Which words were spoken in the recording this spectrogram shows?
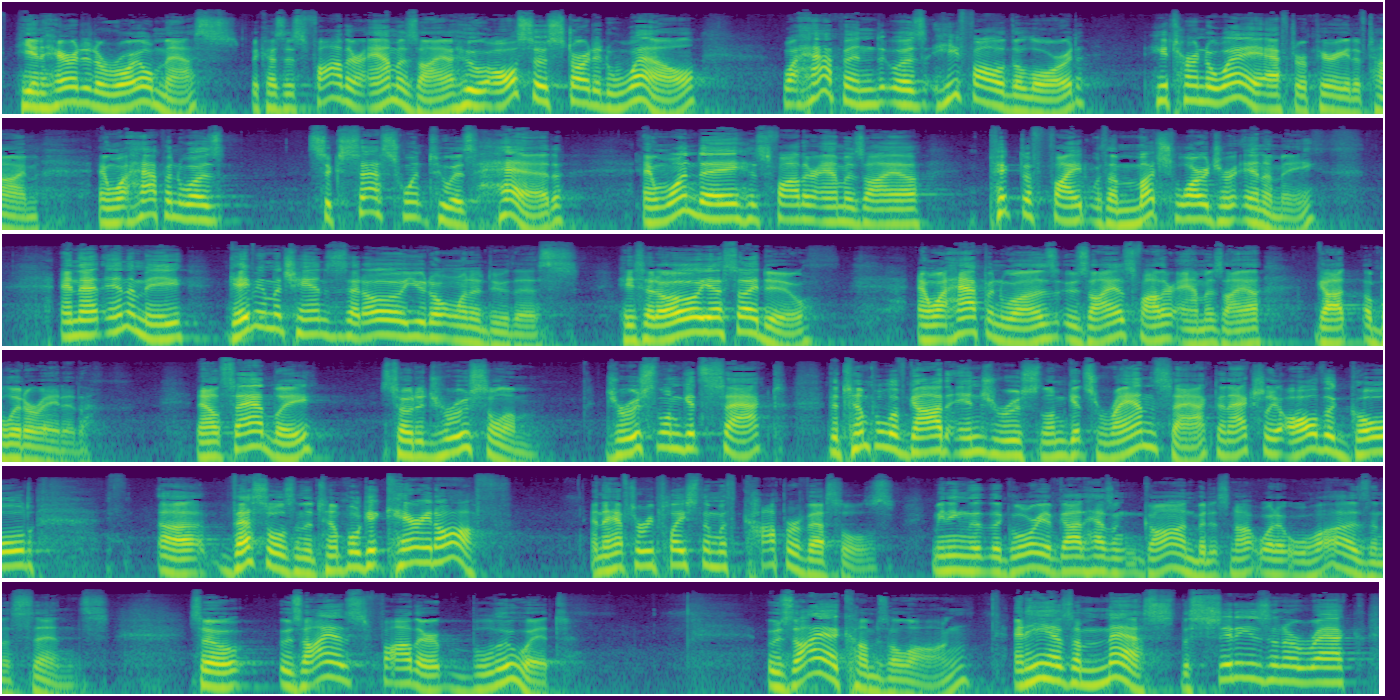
He inherited a royal mess because his father Amaziah, who also started well, what happened was he followed the Lord. He turned away after a period of time. And what happened was success went to his head. And one day his father Amaziah picked a fight with a much larger enemy. And that enemy gave him a chance and said, Oh, you don't want to do this. He said, Oh, yes, I do. And what happened was Uzziah's father, Amaziah, got obliterated. Now, sadly, so did Jerusalem. Jerusalem gets sacked. The temple of God in Jerusalem gets ransacked, and actually, all the gold uh, vessels in the temple get carried off. And they have to replace them with copper vessels, meaning that the glory of God hasn't gone, but it's not what it was in a sense. So Uzziah's father blew it. Uzziah comes along, and he has a mess. The city's in a wreck.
